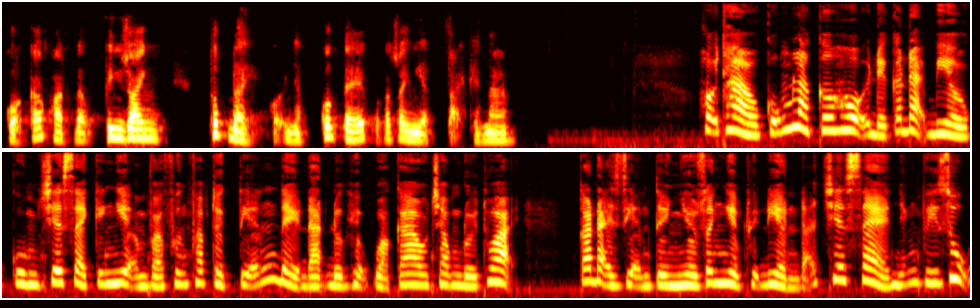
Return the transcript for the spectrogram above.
của các hoạt động kinh doanh, thúc đẩy hội nhập quốc tế của các doanh nghiệp tại Việt Nam. Hội thảo cũng là cơ hội để các đại biểu cùng chia sẻ kinh nghiệm và phương pháp thực tiễn để đạt được hiệu quả cao trong đối thoại. Các đại diện từ nhiều doanh nghiệp Thụy Điển đã chia sẻ những ví dụ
